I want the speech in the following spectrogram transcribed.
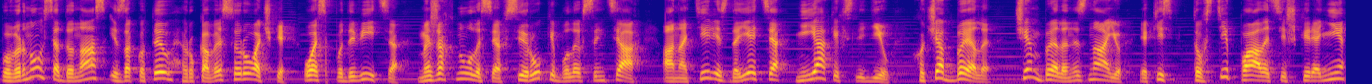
повернувся до нас і закотив рукави сорочки. Ось подивіться, ми жахнулися, всі руки були в синцях, а на тілі, здається, ніяких слідів. Хоча били. Чим били, не знаю. Якісь товсті палиці шкіряні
